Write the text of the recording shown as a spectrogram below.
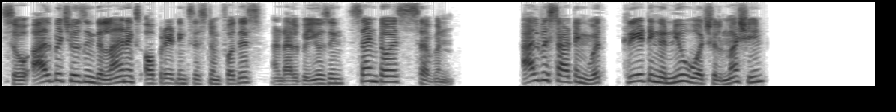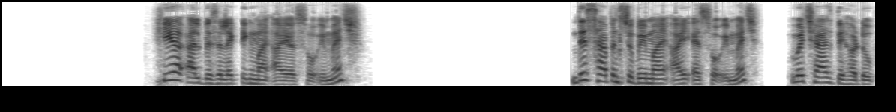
So I'll be choosing the Linux operating system for this and I'll be using CentOS 7. I'll be starting with creating a new virtual machine here I'll be selecting my ISO image. This happens to be my ISO image, which has the Hadoop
